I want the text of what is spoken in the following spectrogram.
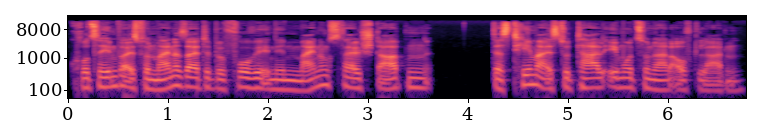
Kurzer Hinweis von meiner Seite, bevor wir in den Meinungsteil starten. Das Thema ist total emotional aufgeladen.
